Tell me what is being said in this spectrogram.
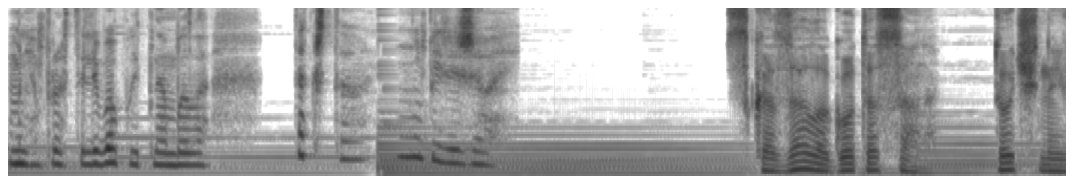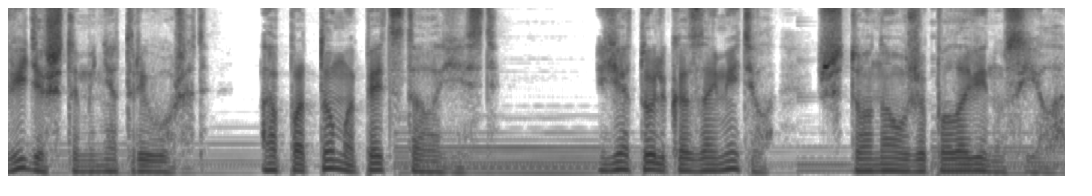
Мне просто любопытно было, так что не переживай. Сказала Гота-сан, точно видя, что меня тревожит, а потом опять стала есть. Я только заметил, что она уже половину съела,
